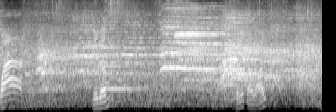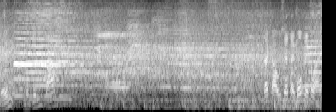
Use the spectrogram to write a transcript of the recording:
quá. Ghê gớm. Sẽ lúc cầu lỗi. Điểm 19 8 đá cầu set 21 nha các bạn.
